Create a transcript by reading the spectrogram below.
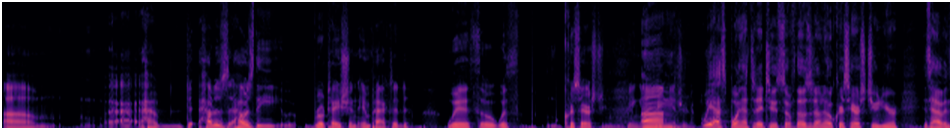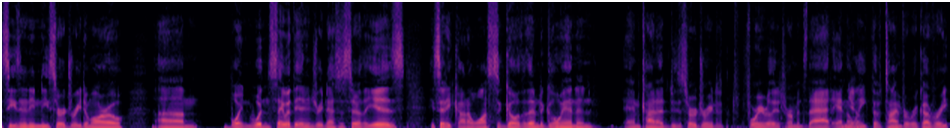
Um how how does how is the rotation impacted with uh, with Chris Harris being Um, being injured? We asked Boyne that today too. So, for those who don't know, Chris Harris Jr. is having season-ending knee surgery tomorrow. Um, Boynton wouldn't say what the injury necessarily is. He said he kind of wants to go them to go in and and kind of do the surgery to, before he really determines that and the Yeah. length of time for recovery,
